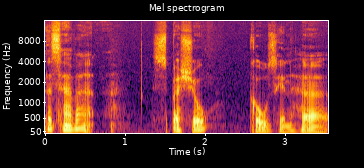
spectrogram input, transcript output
let's have that. Special calls in her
